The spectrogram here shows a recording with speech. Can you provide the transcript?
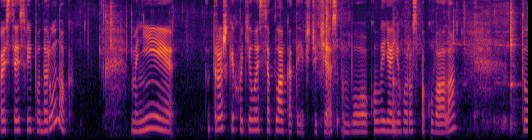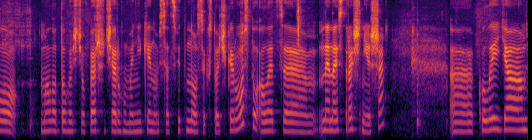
ось цей свій подарунок, мені трошки хотілося плакати, якщо чесно, бо коли я його розпакувала, то мало того, що в першу чергу мені кинувся цвітоносик з точки росту, але це не найстрашніше. Е, Коли я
